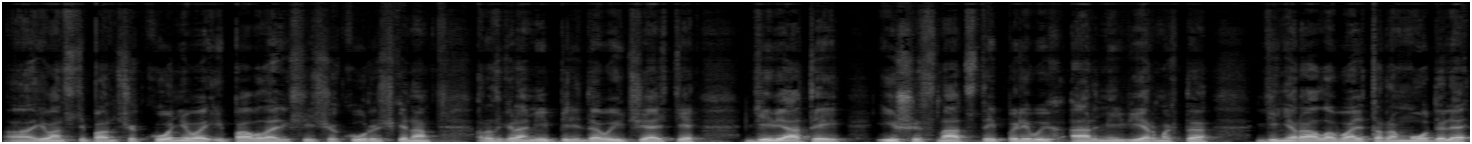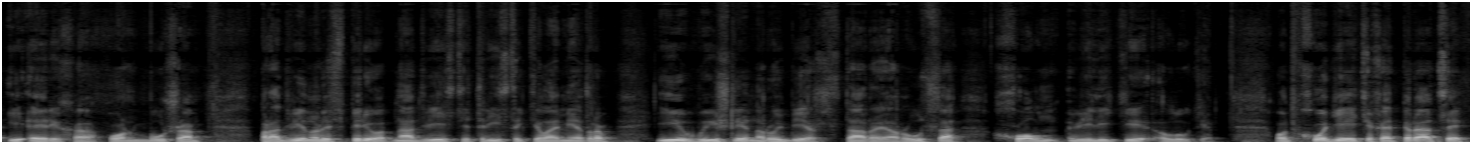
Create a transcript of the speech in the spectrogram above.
а, Ивана Степановича Конева и Павла Алексеевича Курочкина, разгромив передовые части 9 и 16 полевых армий вермахта генерала Вальтера Моделя и Эриха фон Буша, продвинулись вперед на 200-300 километров и вышли на рубеж Старая Руса, Холм, Великие Луки. Вот в ходе этих операций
